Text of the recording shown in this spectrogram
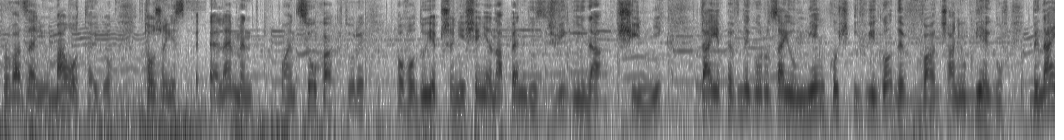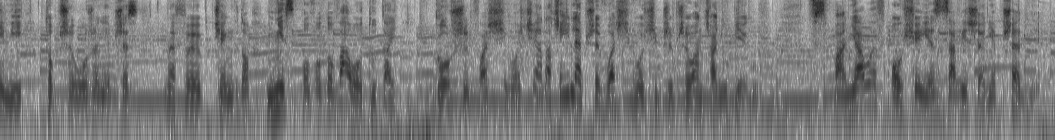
prowadzeniu. Mało tego, to, że jest element łańcucha, który powoduje przeniesienie napędu z dźwigni na silnik, daje pewnego rodzaju miękkość i wygodę w włączaniu biegów. Bynajmniej to przełożenie przez w cięgno nie spowodowało tutaj gorszych właściwości, a raczej lepsze właściwości przy przełączaniu biegów. Wspaniałe w osie jest zawieszenie przednie.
